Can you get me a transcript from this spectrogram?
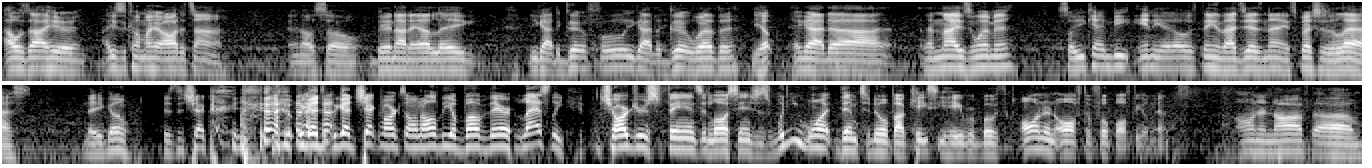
I was out here. I used to come out here all the time. You know, so being out in LA, you got the good food, you got the good weather. Yep. You got uh, the nice women. So you can't beat any of those things I just named, especially the last. There you go is the check. we got we got check marks on all the above there. Lastly, Chargers fans in Los Angeles, what do you want them to know about Casey Hayward, both on and off the football field, man? On and off, um,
